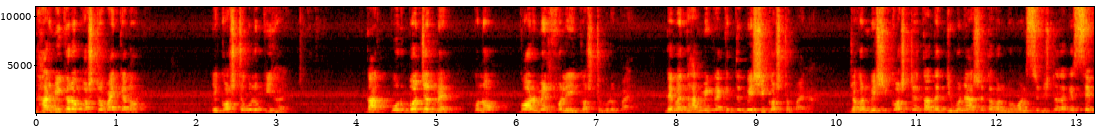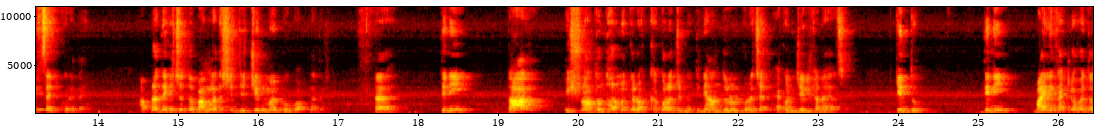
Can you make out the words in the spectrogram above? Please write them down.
ধার্মিকেরও কষ্ট পায় কেন? এই কষ্টগুলো কি হয়? তার পূর্বজন্মের কোনো কর্মের ফলে এই কষ্টগুলো পায়। দেখবেন ধার্মিকরা কিন্তু বেশি কষ্ট পায় না। যখন বেশি কষ্টে তাদের জীবনে আসে তখন ভগবান শ্রীকৃষ্ণ তাকে সেফ সাইড করে দেয়। আপনারা দেখেছেন তো বাংলাদেশের যে চিন্ময় প্রভু আপনাদের হ্যাঁ? তিনি তার এই সনাতন ধর্মকে রক্ষা করার জন্য তিনি আন্দোলন করেছেন, এখন জেলখানায় আছে কিন্তু তিনি বাইরে থাকলে হয়তো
